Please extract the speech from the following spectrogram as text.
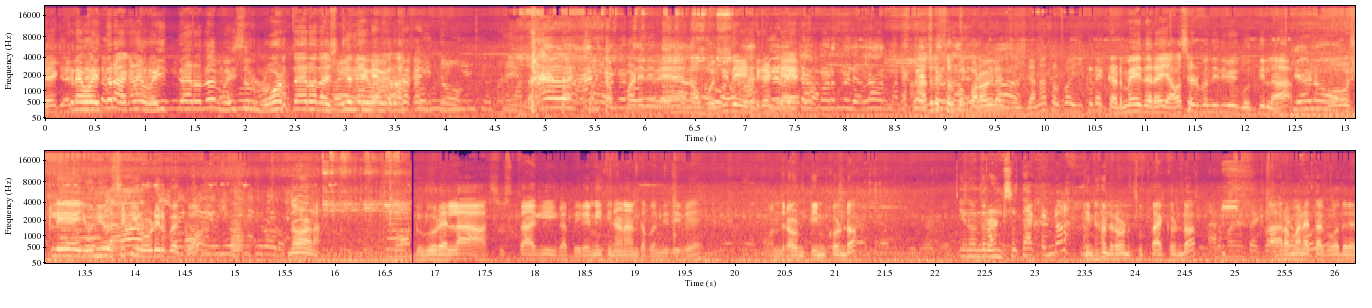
ಎಕ್ಕಡೆ ಕಡೆ ಹೋಯ್ತಾರ ಆ ಕಡೆ ಹೋಯ್ತಾ ಇರೋದ ಮೈಸೂರು ನೋಡ್ತಾ ಇರೋದು ಅಷ್ಟೇನೆ ಇವಾಗ ಮಾಡಿದೀವಿ ನಾವು ಬಂದಿದ್ದೆ ಎಂಟು ಗಂಟೆ ಆದ್ರೆ ಸ್ವಲ್ಪ ಪರವಾಗಿಲ್ಲ ಜನ ಸ್ವಲ್ಪ ಈ ಕಡೆ ಕಡಿಮೆ ಇದ್ದಾರೆ ಯಾವ ಸೈಡ್ ಬಂದಿದೀವಿ ಗೊತ್ತಿಲ್ಲ ಮೋಸ್ಟ್ಲಿ ಯೂನಿವರ್ಸಿಟಿ ರೋಡ್ ಇರಬೇಕು ನೋಡೋಣ ಹುಡುಗರೆಲ್ಲ ಸುಸ್ತಾಗಿ ಈಗ ಬಿರಿಯಾನಿ ತಿನ್ನೋಣ ಅಂತ ಬಂದಿದ್ದೀವಿ ಒಂದು ರೌಂಡ್ ತಿನ್ಕೊಂಡು ಇನ್ನೊಂದು ರೌಂಡ್ ಸುತ್ತಾಕೊಂಡು ಇನ್ನೊಂದು ರೌಂಡ್ ಸುತ್ತಾಕೊಂಡು ಅರಮನೆ ತಕ ತಗ ಹೋದ್ರೆ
